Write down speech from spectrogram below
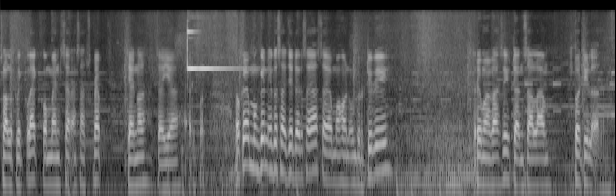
selalu klik like, comment, share, dan subscribe channel Jaya Airport oke mungkin itu saja dari saya. Saya mohon undur diri. Terima kasih dan salam bodiler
